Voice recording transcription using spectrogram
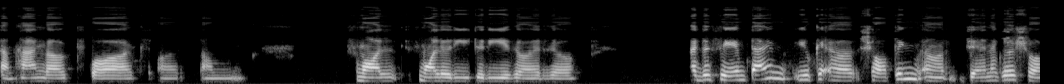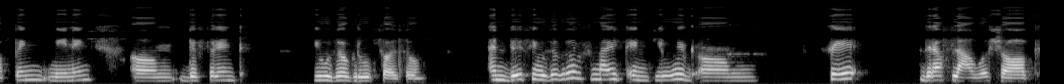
some hangout spots or some small smaller eateries or uh, at the same time, you can uh, shopping, uh, shopping, meaning um, different user groups also. And this user groups might include, um, say, there are flower shops,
